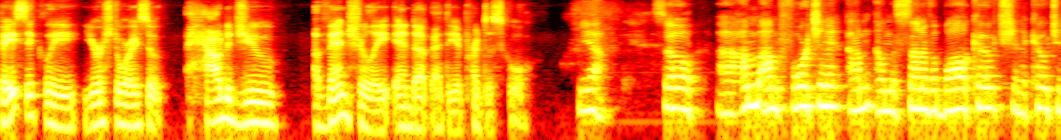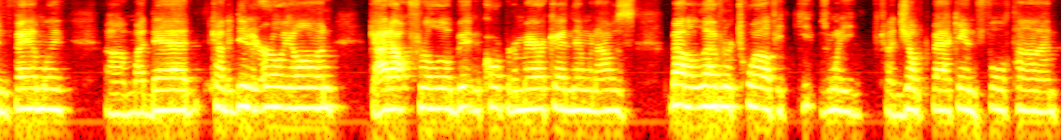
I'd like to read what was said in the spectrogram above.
basically your story? So, how did you eventually end up at the apprentice school? Yeah. So uh, I'm I'm fortunate. I'm I'm the son of a ball coach and a coaching family. Um, my dad kind of did it early on got out for a little bit in corporate America, and then when I was about 11 or 12, he, he was when he kind of jumped back in full time.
